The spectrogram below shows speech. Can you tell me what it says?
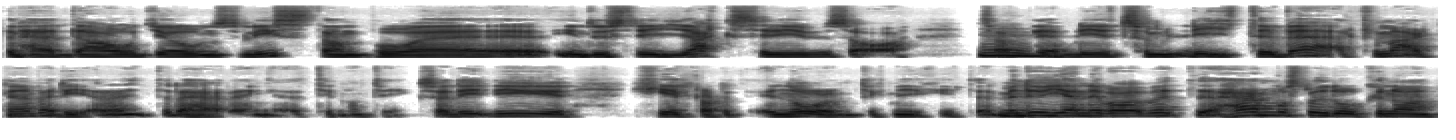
den här Dow Jones-listan på eh, industriaktier i USA. Så mm. att det blivit så lite värt, för marknaden värderar inte det här längre till någonting. Så det, det är ju helt klart ett enormt teknikskifte. Men du Jenny, vad, här måste vi då kunna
